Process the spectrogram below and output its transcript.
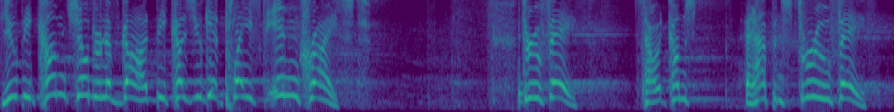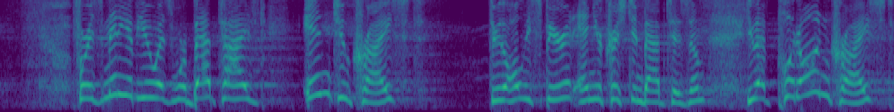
You become children of God because you get placed in Christ through faith. That's how it comes, it happens through faith. For as many of you as were baptized into Christ, through the Holy Spirit and your Christian baptism. You have put on Christ.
